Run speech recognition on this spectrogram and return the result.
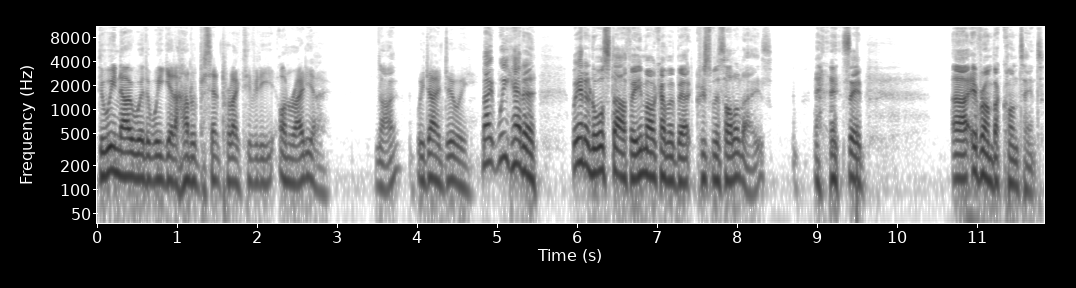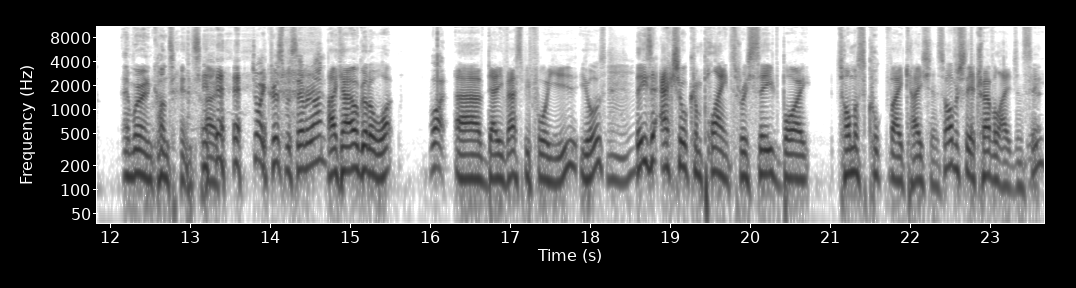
do we know whether we get 100% productivity on radio? No, We don't, do we? mate. We had a we had an all staff email come about Christmas holidays. it said uh, everyone but content, and we're in content. So enjoy Christmas, everyone. Okay, I've got a what? What? Uh, Daddy Vass before you, yours. These are actual complaints received by Thomas Cook Vacations, obviously a travel agency,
